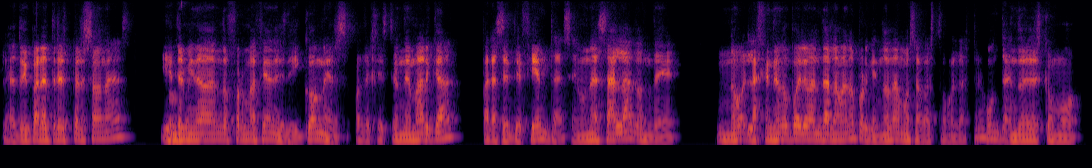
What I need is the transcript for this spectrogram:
las doy para tres personas y he mm. terminado dando formaciones de e-commerce o de gestión de marca para 700 en una sala donde no, la gente no puede levantar la mano porque no damos abasto con las preguntas. Entonces es como,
